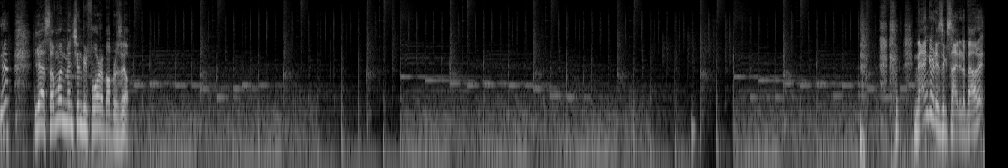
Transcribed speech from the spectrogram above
yeah, someone mentioned before about Brazil. Nangard is excited about it.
